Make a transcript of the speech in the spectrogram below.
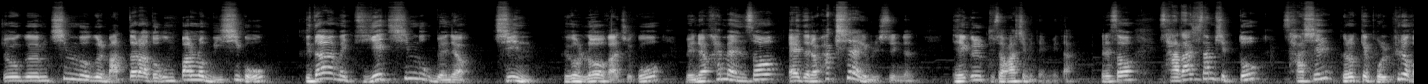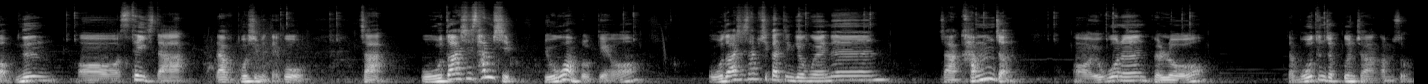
조금 침묵을 맞더라도 운빨로 미시고 그 다음에 뒤에 침묵 면역 진 그걸 넣어가지고 면역하면서 애들을 확실하게 밀 수 있는 덱을 구성하시면 됩니다. 그래서 4-30도 사실 그렇게 볼 필요가 없는 어, 스테이지다 라고 보시면 되고 자 5-30 요거 한번 볼게요 5-30 같은 경우에는 자 감전 어 요거는 별로 자 모든 접근 저항 감소.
